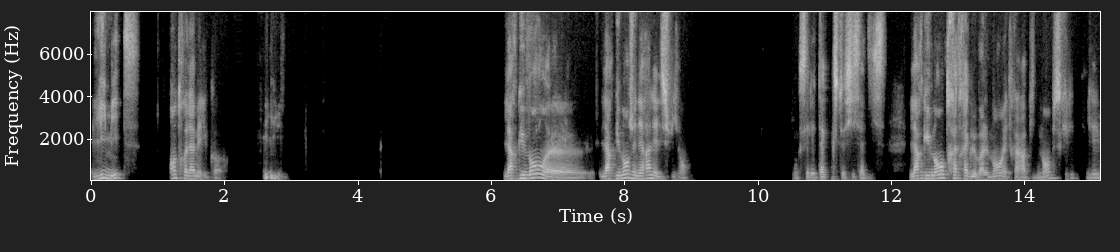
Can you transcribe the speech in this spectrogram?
limite entre l'âme et le corps. Euh, l'argument général est le suivant. Donc, c'est les textes 6 à 10. L'argument, très très globalement et très rapidement, puisqu'il est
